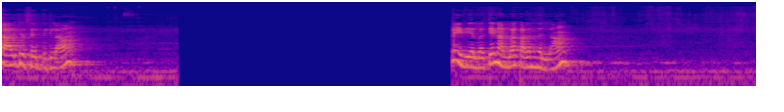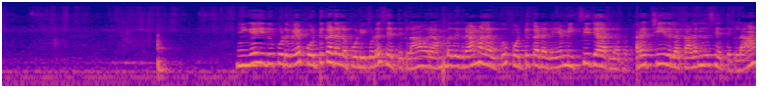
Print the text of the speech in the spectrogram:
சால்ட்டு சேர்த்துக்கலாம். இது எல்லாத்தையும் நல்லா கலந்துடலாம். நீங்க இது கூடவே பொட்டுக்கடலை பொடி கூட சேர்த்துக்கலாம். ஒரு ஐம்பது கிராம் அளவுக்கு பொட்டுக்கடலையை மிக்ஸி ஜார்ல அரைச்சி இதுல கலந்து சேர்த்துக்கலாம்.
